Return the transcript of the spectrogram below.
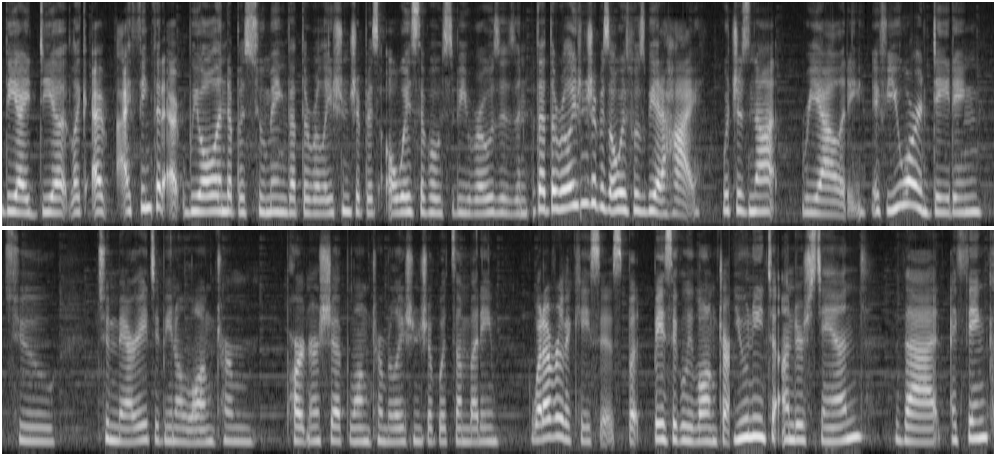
the idea. Like, I, I think that we all end up assuming that the relationship is always supposed to be roses and that the relationship is always supposed to be at a high, which is not reality. If you are dating to, to marry, to be in a long term partnership, long term relationship with somebody, whatever the case is, but basically long term. You need to understand that I think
